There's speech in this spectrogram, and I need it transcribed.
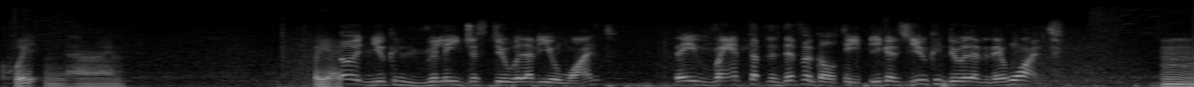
Quitting time. Oh yeah, Good, you can really just do whatever you want. They ramped up the difficulty because you can do whatever they want. hmm.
